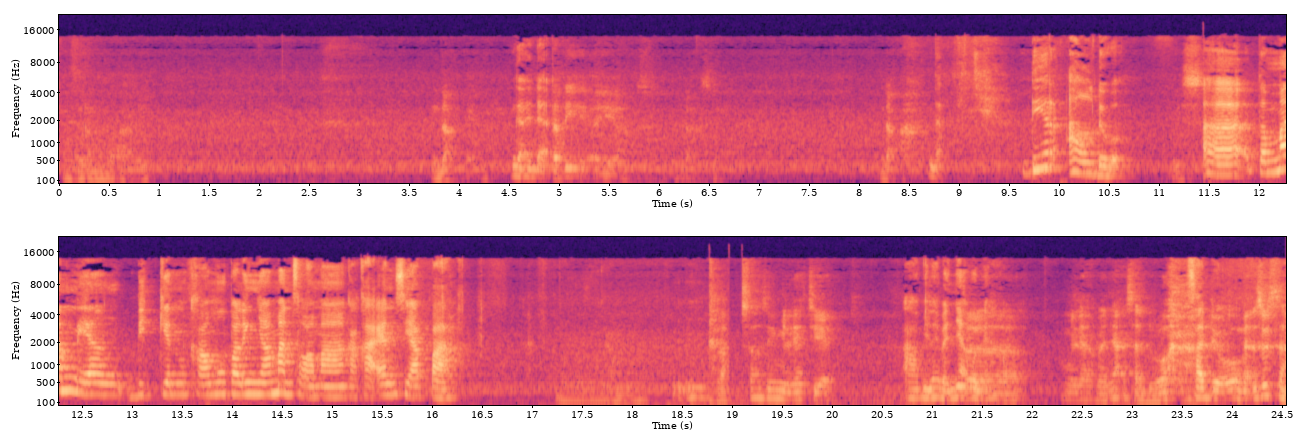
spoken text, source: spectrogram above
yang kurang baik. Enggak. Nggak ada. Tapi eh, iya. Enggak sih. Enggak. Nggak. Dear Aldo, Eh, teman yang bikin kamu paling nyaman selama KKN siapa? Nyaman. Mm. Lah, susah sih milih cie. Ah, bila banyak Eh, boleh. Milih banyak sado. Sado. Enggak susah.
